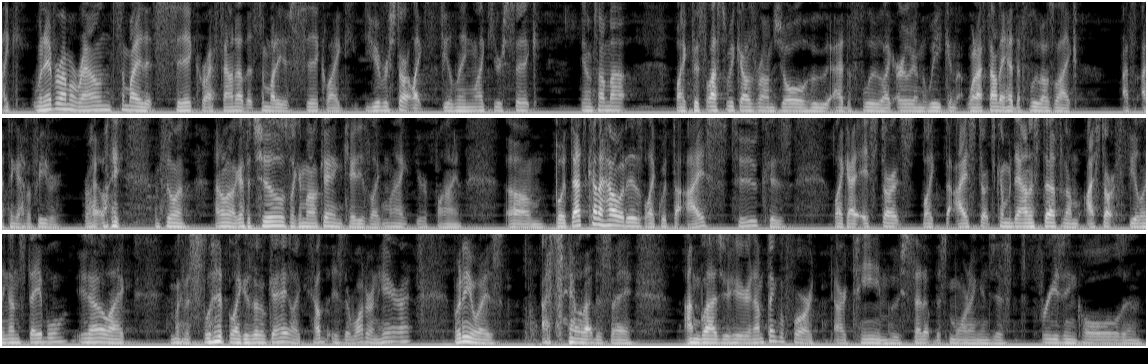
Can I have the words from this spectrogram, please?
like whenever I'm around somebody that's sick or I found out that somebody is sick, like, do you ever start like feeling like you're sick? You know what I'm talking about? Like this last week, I was around Joel who had the flu like earlier in the week, and when I found I had the flu, I was like, I, I think I have a fever, right? Like I'm feeling, I don't know, I got the chills, like am I okay? And Katie's like, Mike, you're fine. Um, but that's kind of how it is, like with the ice too, because like I, it starts, like the ice starts coming down and stuff, and I'm, I start feeling unstable. You know, like am I gonna slip? Like is it okay? Like how, is there water in here? Right? But anyways, I say all that to say, I'm glad you're here, and I'm thankful for our, our team who set up this morning and just freezing cold and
